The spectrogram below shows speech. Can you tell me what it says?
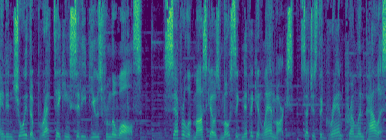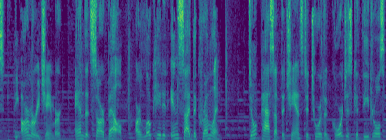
and enjoy the breathtaking city views from the walls. Several of Moscow's most significant landmarks, such as the Grand Kremlin Palace, the Armory Chamber, and the Tsar Bell, are located inside the Kremlin. Don't pass up the chance to tour the gorgeous cathedrals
